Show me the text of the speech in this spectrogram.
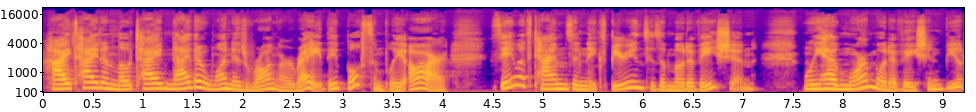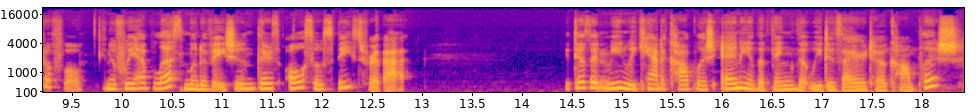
High tide and low tide, neither one is wrong or right. They both simply are. Same with times and experiences of motivation. When we have more motivation, beautiful. And if we have less motivation, there's also space for that it doesn't mean we can't accomplish any of the things that we desire to accomplish.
